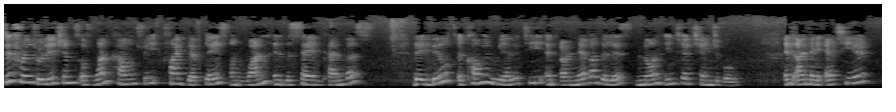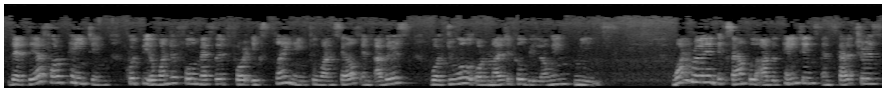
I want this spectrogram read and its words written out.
Different religions of one country find their place on one and the same canvas. They build a common reality and are nevertheless non-interchangeable. And I may add here that therefore painting could be a wonderful method for explaining to oneself and others what dual or multiple belonging means. One brilliant example are the paintings and sculptures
